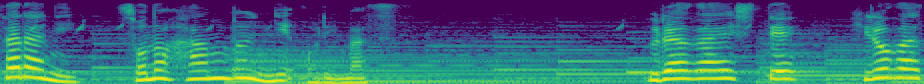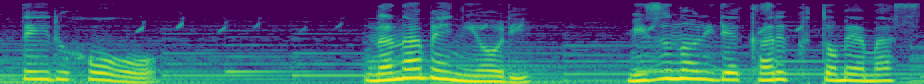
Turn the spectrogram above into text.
さらにその半分に折ります。裏返して広がっている方を斜めに折り水のりで軽く留めます。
